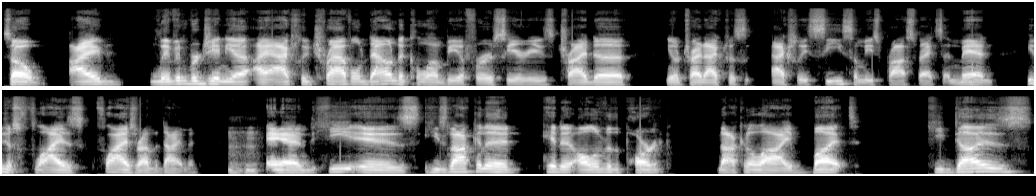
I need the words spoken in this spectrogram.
So I live in Virginia. I actually traveled down to Columbia for a series, tried to, you know, try to actually actually see some of these prospects, and man, he just flies flies around the diamond. Mm-hmm. And he is he's not gonna hit it all over the park, not gonna lie, but he does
